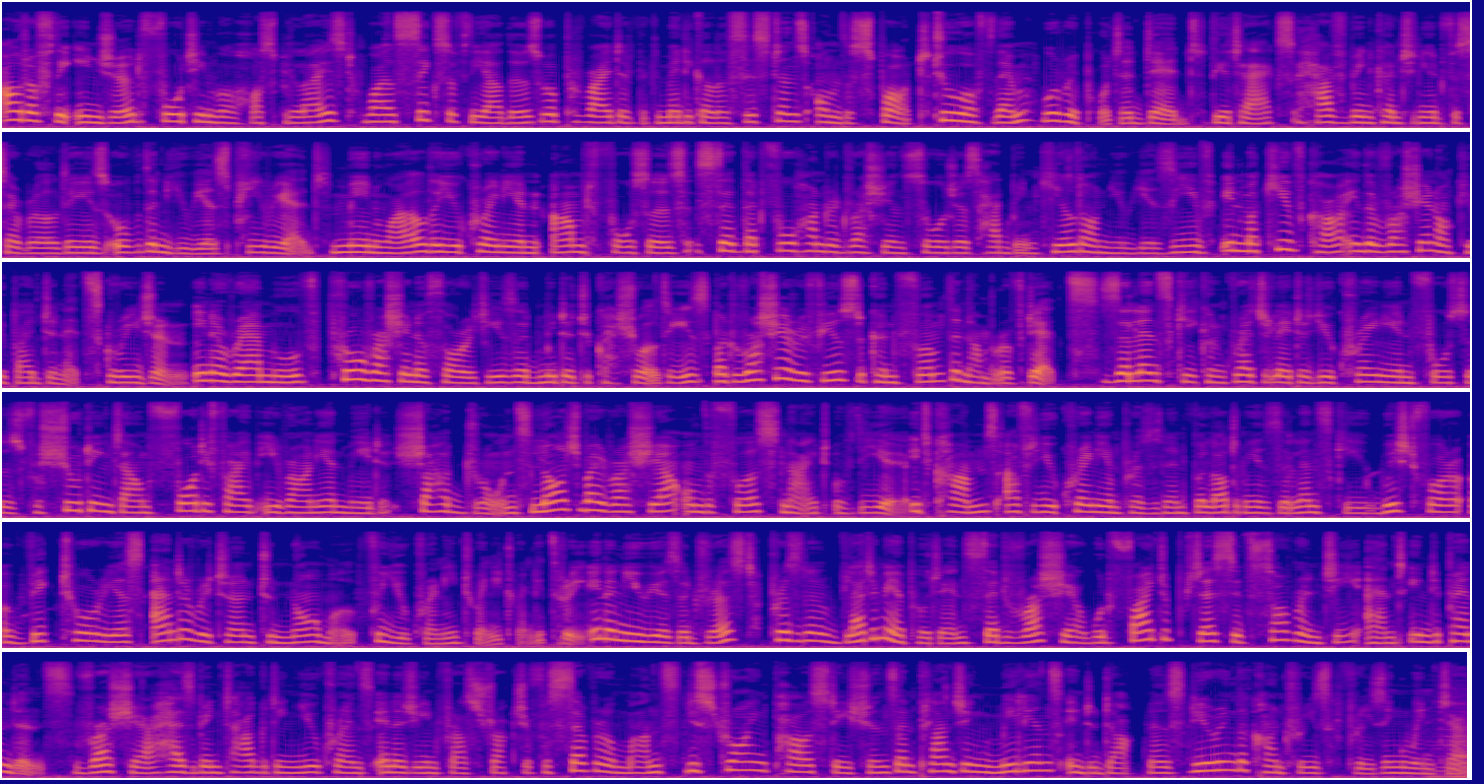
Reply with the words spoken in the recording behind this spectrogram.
Out of the injured, 14 were hospitalized, while six of the others were provided with medical assistance on the spot. Two of them were reported dead. The attacks have been continued for several days over the New Year's period. Meanwhile, the Ukrainian armed forces said that 400 Russian soldiers had been killed on New Year's Eve in Makivka in the Russian-occupied Donetsk region. In a rare move, pro-Russian authorities admitted to casualties, but Russia refused to confirm the number of deaths. Zelensky congratulated Ukrainian forces for shooting down 45 Iranian-made Shahed drones launched by Russia on the first night of the year. It comes after Ukrainian President Volodymyr Zelensky wished for a victorious and a return to normal for Ukraine in 2023. In a New Year's address, President Vladimir Putin said Russia would fight to protest its sovereignty and independence. Russia has been targeting Ukraine's energy infrastructure for several months, destroying power stations and plunging millions into darkness during the country's freezing winter.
